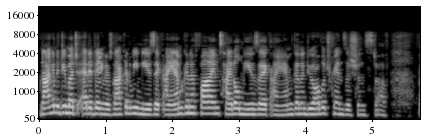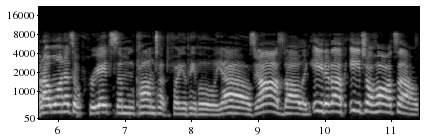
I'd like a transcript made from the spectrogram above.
Not going to do much editing. There's not going to be music. I am going to find title music. I am going to do all the transition stuff. But I wanted to create some content for you people. Yes, yes, darling. Eat it up. Eat your hearts out.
